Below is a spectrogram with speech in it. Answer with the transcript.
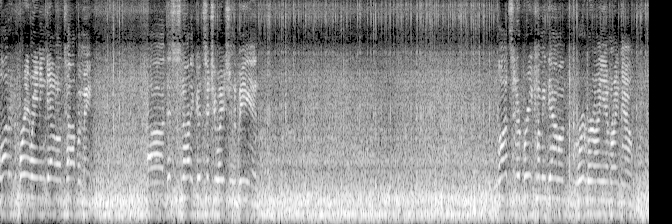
Lot of debris raining down on top of me. Uh, this is not a good situation to be in. Lots of debris coming down on where, where I am right now.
